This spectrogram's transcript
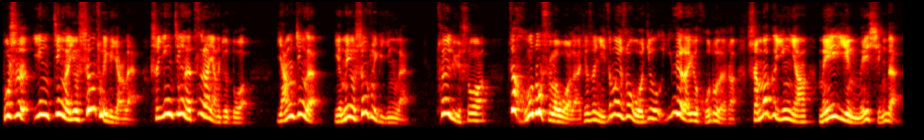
不是阴尽了又生出一个阳来，是阴尽了自然阳就多，阳尽了也没有生出一个阴来。”翠缕说。这糊涂死了我了。就是你这么一说，我就越来越糊涂了，是吧？什么个阴阳没影没形的？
